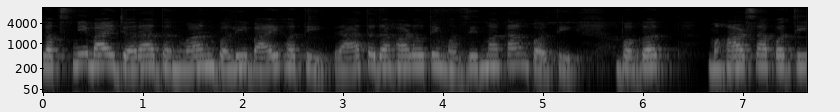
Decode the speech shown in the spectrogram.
લક્ષ્મીબાઈ જરા ધનવાન ભલી બાઈ હતી. રાત દહાડો તે મસ્જિદમાં કામ કરતી. ભગત મહારસાપતિ,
